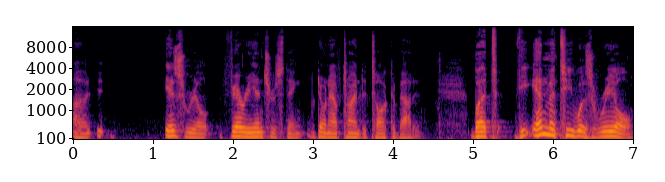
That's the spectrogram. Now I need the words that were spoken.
uh, Israel. Very interesting. We don't have time to talk about it, but the enmity was real.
